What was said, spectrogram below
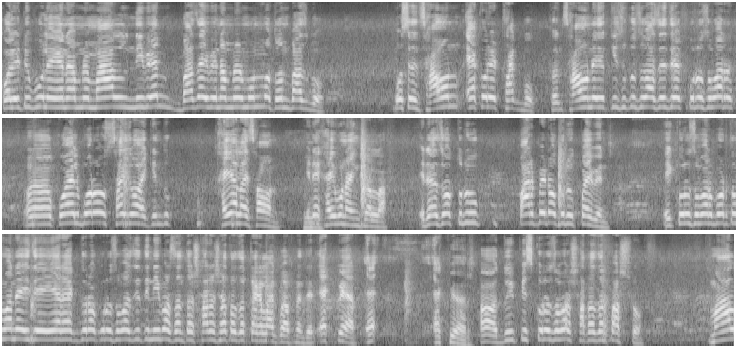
কোয়ালিটি ফুল এখানে আপনি মাল নিবেন বাজাইবেন আপনার মন মতন বাজবো বুঝছেন সাউন্ড অ্যাকোরেট থাকব। কারণ সাউন্ডে কিছু কিছু আছে যে ক্রোসোভার কয়েল বড় সাইজ হয় কিন্তু খাইয়ালায় সাউন্ড। এটা খাইবো না ইনশাল্লাহ এটা যতটুক পারফেক্ট অতটুক পাইবেন। এই ক্রোসোভার বর্তমানে এই যে এর এক জোড়া ক্রোসোভার যদি নিবার চান তো সাড়ে সাত হাজার টাকা লাগবে আপনাদের এক পেয়ার এক পেয়ার হ্যাঁ দুই পিস ক্রোসোভার সাত হাজার পাঁচশো। মাল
